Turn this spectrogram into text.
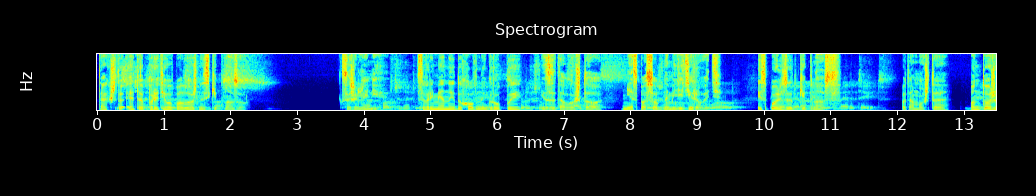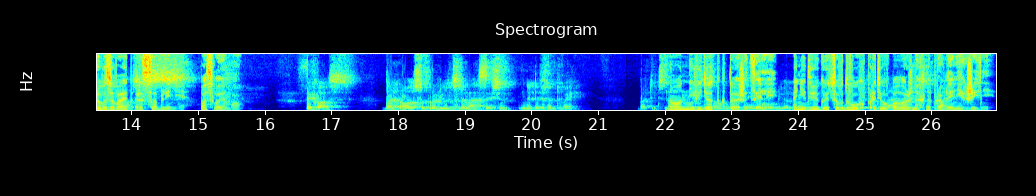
Так что это противоположность гипнозу. К сожалению, современные духовные группы из-за того, что не способны медитировать, используют гипноз, потому что он тоже вызывает расслабление по-своему. Но он не ведет к той же цели. Они двигаются в двух противоположных направлениях жизни.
